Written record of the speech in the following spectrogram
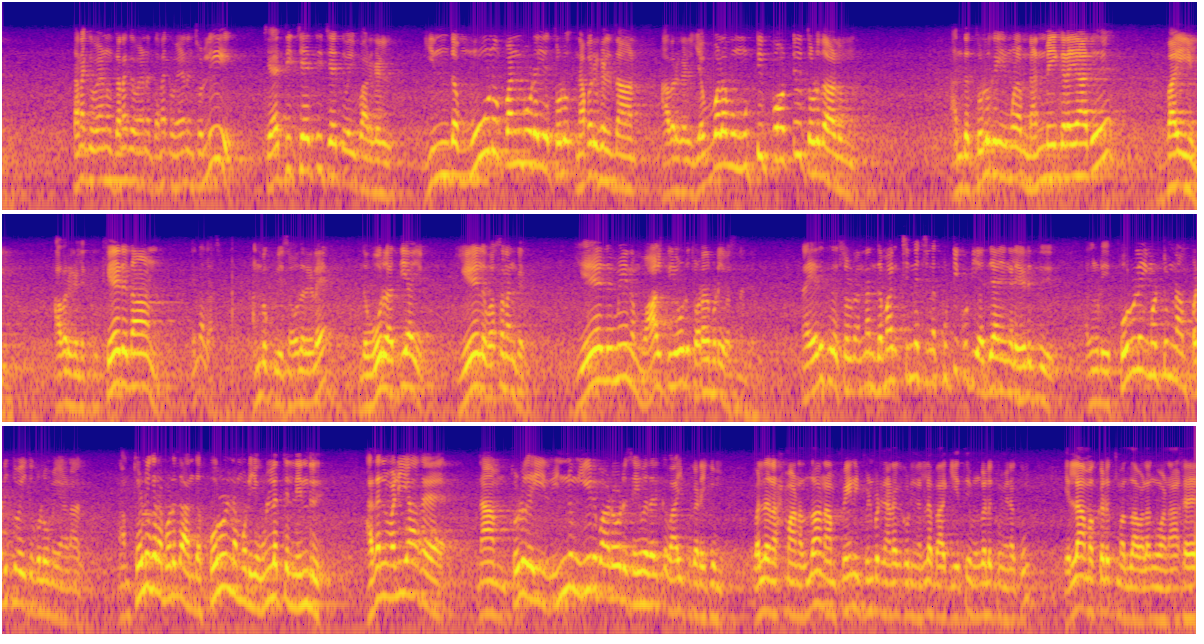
தனக்கு வேணும் தனக்கு வேணும் தனக்கு வேணும்னு சொல்லி சேர்த்தி சேர்த்தி சேர்த்து வைப்பார்கள். இந்த மூணு பண்புடைய தொழு நபர்கள் தான் அவர்கள் எவ்வளவு முட்டி போட்டு தொழுதாலும் அந்த தொழுகையின் மூலம் நன்மை கிடையாது. வயல். அவர்களுக்கு கேடுதான். என்னதான் அன்புக்குரிய சகோதரர்களே இந்த ஒரு அத்தியாயம் ஏழு வசனங்கள். ஏழுமே நம் வாழ்க்கையோடு தொடர்புடைய வசனங்கள். நான் எதுக்கு சொல்கிறேன்னா இந்த மாதிரி சின்ன சின்ன குட்டி குட்டி அத்தியாயங்களை எடுத்து அதனுடைய பொருளை மட்டும் நாம் படித்து வைத்துக் கொள்வோமே ஆனால் நாம் தொழுகிற பொழுது அந்த பொருள் நம்முடைய உள்ளத்தில் நின்று அதன் வழியாக நாம் தொழுகையில் இன்னும் ஈடுபாடோடு செய்வதற்கு வாய்ப்பு கிடைக்கும். வல்ல ரஹ்மான் அல்லா நாம் பேணி பின்பற்றி நடக்கக்கூடிய நல்ல பாக்கியத்தை உங்களுக்கும் எனக்கும் எல்லா மக்களுக்கும் அல்லா வழங்குவானாக.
